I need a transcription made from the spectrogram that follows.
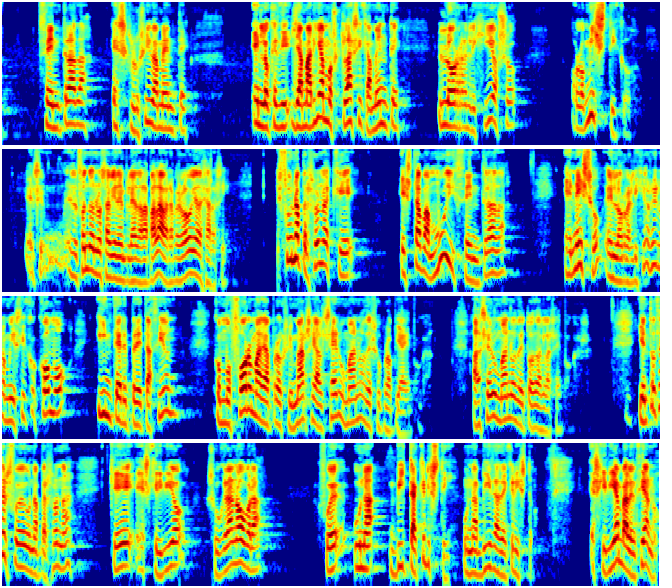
centrada exclusivamente en lo que llamaríamos clásicamente lo religioso o lo místico. en el fondo no está bien empleada la palabra, pero lo voy a dejar así. Fue una persona que estaba muy centrada en eso, en lo religioso y lo místico, como interpretación, como forma de aproximarse al ser humano de su propia época, al ser humano de todas las épocas. Y entonces fue una persona que escribió su gran obra, fue una Vita Christi, una vida de Cristo. Escribía en valenciano,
